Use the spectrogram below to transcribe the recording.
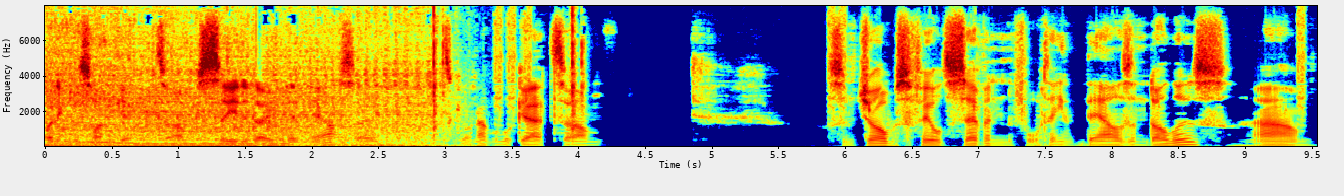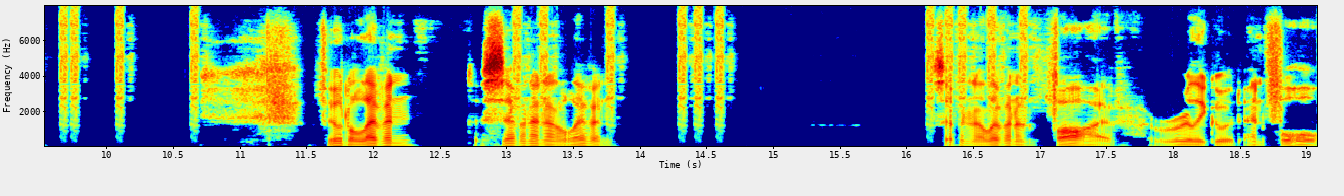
Waiting for someone to get um, seeded over there now, so let's go and have a look at um, some jobs. Field 7, $14,000. Um, field 11, so 7 and 11. 7, and 11 and 5 really good. And 4,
